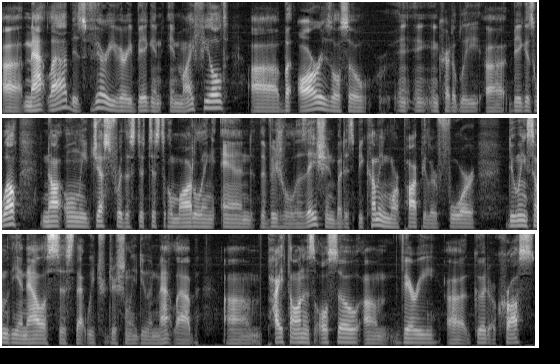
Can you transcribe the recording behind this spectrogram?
Uh, MATLAB is very, very big in, in my field, uh, but R is also in, in- incredibly uh, big as well, not only just for the statistical modeling and the visualization, but it's becoming more popular for doing some of the analysis that we traditionally do in MATLAB. Um, Python is also um, very uh, good across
